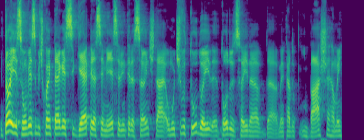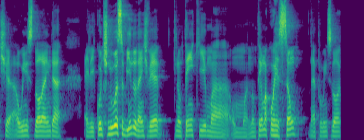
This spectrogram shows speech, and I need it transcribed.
Então é isso, vamos ver se o Bitcoin pega esse gap da CME, seria interessante, tá? O motivo tudo aí, todo isso aí, né, da mercado em baixa, realmente o índice dólar ainda ele continua subindo, né? A gente vê que não tem aqui uma, uma não tem uma correção né, para o índice dólar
